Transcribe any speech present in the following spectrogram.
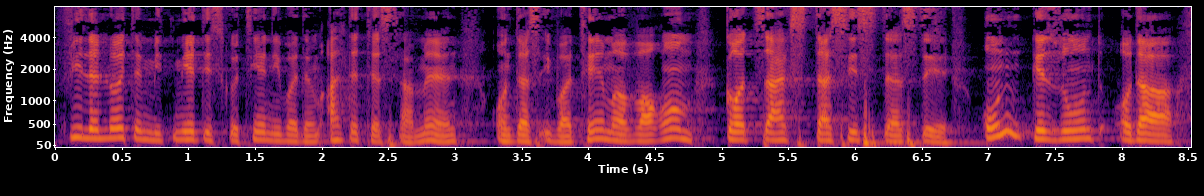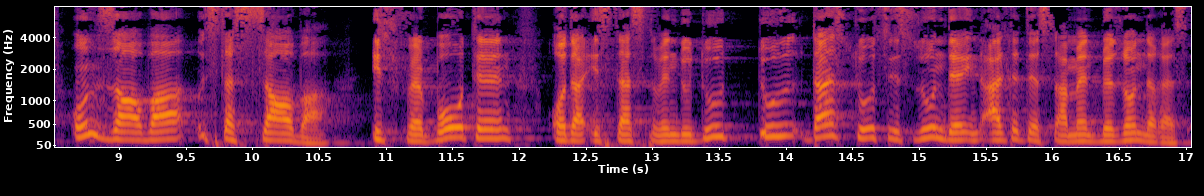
viele Leute mit mir diskutieren über dem Alten Testament und das über Thema, warum Gott sagt, das ist das die ungesund oder unsauber, ist das sauber, ist verboten oder ist das, wenn du, du, du das tust, ist Sünde im Alten Testament Besonderes.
